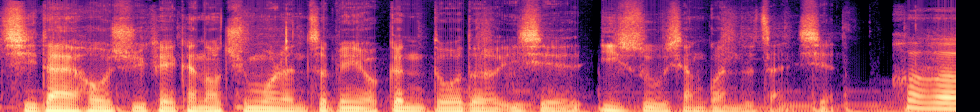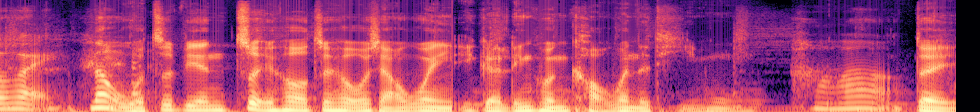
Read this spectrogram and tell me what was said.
期待后续可以看到驱魔人这边有更多的一些艺术相关的展现。会会会，那我这边最后最后，我想要问一个灵魂拷问的题目，好，对，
